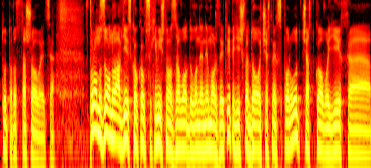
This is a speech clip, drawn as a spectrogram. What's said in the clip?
тут розташовується. В промзону Авдіївського коксохімічного заводу вони не можуть зайти. Підійшли до очисних споруд. Частково їх е,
